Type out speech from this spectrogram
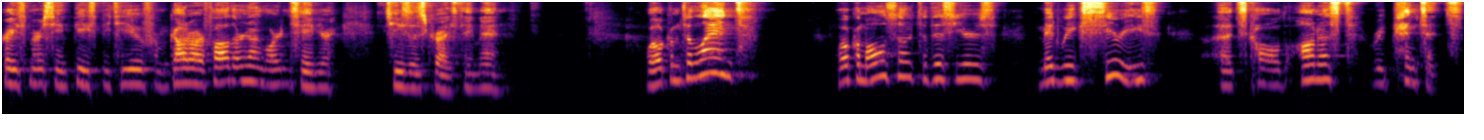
Grace, mercy, and peace be to you from God our Father and our Lord and Savior, Jesus Christ. Amen. Welcome to Lent. Welcome also to this year's midweek series. It's called Honest Repentance,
